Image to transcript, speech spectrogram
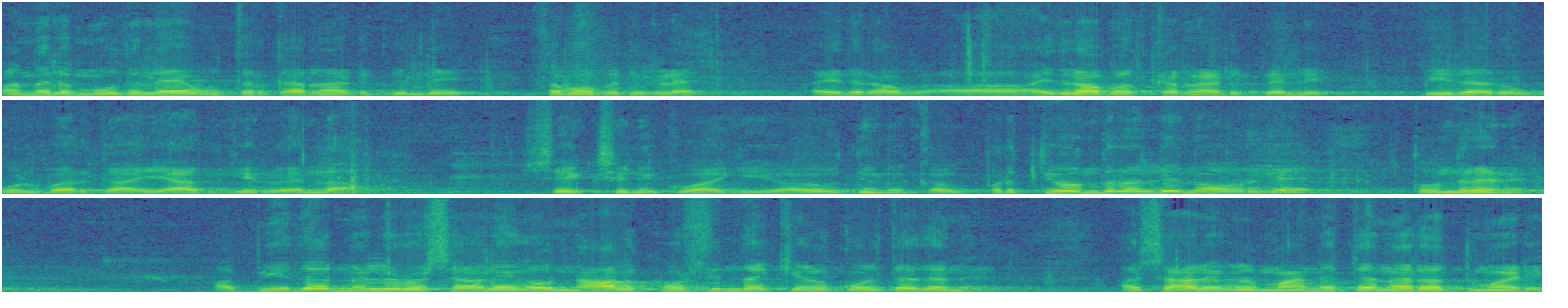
ಆಮೇಲೆ ಮೊದಲೇ ಉತ್ತರ ಕರ್ನಾಟಕದಲ್ಲಿ ಸಭಾಪತಿಗಳೇ ಹೈದರಾಬಾದ್ ಹೈದರಾಬಾದ್, ಕರ್ನಾಟಕದಲ್ಲಿ ಬೀದರು, ಗುಲ್ಬರ್ಗ, ಯಾದಗಿರು ಎಲ್ಲ ಶೈಕ್ಷಣಿಕವಾಗಿ ಔದ್ಯಮಿಕವಾಗಿ ಪ್ರತಿಯೊಂದರಲ್ಲಿನೂ ಅವ್ರಿಗೆ ತೊಂದರೆನೇ. ಆ ಬೀದರ್ನಲ್ಲಿರೋ ಶಾಲೆಗೆ ಅವ್ರು ನಾಲ್ಕು ವರ್ಷದಿಂದ ಕೇಳ್ಕೊಳ್ತಾ ಇದ್ದಾನೆ. ಆ ಶಾಲೆಗಳ ಮಾನ್ಯತೆನ ರದ್ದು ಮಾಡಿ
